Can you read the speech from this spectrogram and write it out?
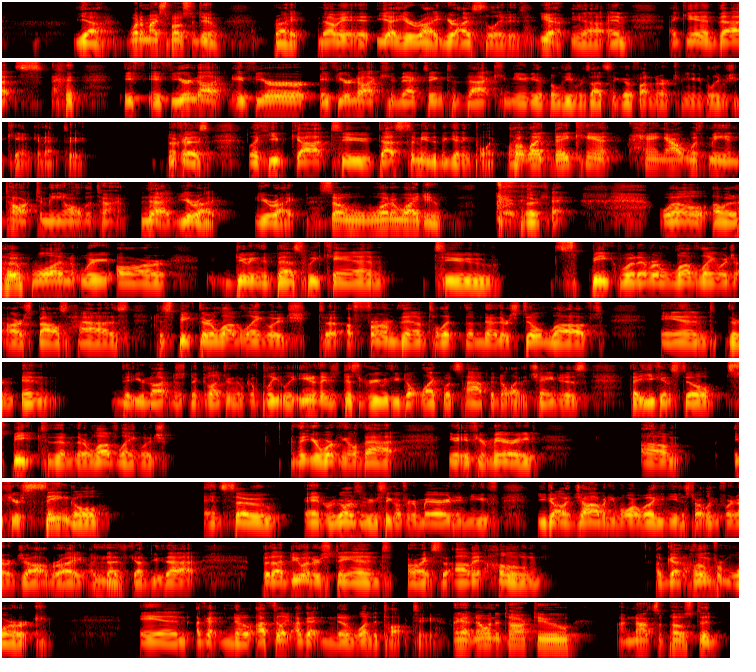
yeah, What am I supposed to do? right. No, I mean, it, yeah, you're right. You're isolated. Yeah. Yeah, and again, that's if if you're not if you're if you're not connecting to that community of believers, that's the go find another community of believers you can't connect to. Because like you've got to that's to me the beginning point. Like but like they can't hang out with me and talk to me all the time. no, you're right. You're right. So what do I do? Okay. Well, I would hope one we are doing the best we can to speak whatever love language our spouse has, to speak their love language, to affirm them, to let them know they're still loved and they're and that you're not just neglecting them completely. Even if they just disagree with you, don't like what's happened, don't like the changes, that you can still speak to them their love language and that you're working on that. You know, if you're married, um, if you're single, and so and regardless if you're single, if you're married and you've you don't have a job anymore, well, you need to start looking for another job, right? Like Mhm. that's got to do that. But I do understand. All right, so I'm at home. I've got home from work, and I've got no. I feel like I've got no one to talk to. I got no one to talk to. I'm not supposed to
